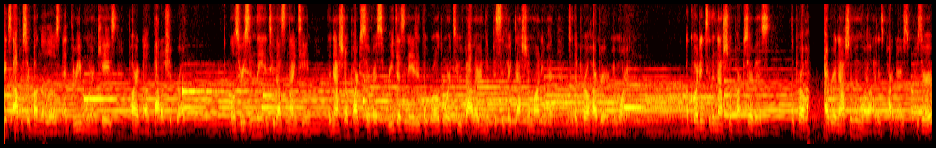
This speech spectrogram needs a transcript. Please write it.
six officer bungalows, and three mooring quays, part of Battleship Row. Most recently, in 2019, the National Park Service redesignated the World War II Valor in the Pacific National Monument to the Pearl Harbor Memorial. According to the National Park Service, the Pearl Harbor National Memorial and its partners preserve,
